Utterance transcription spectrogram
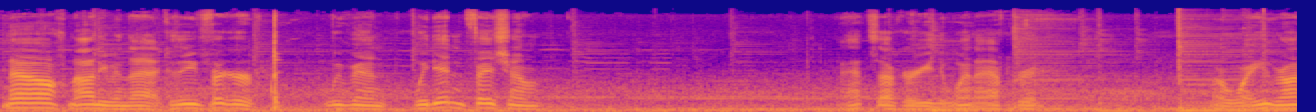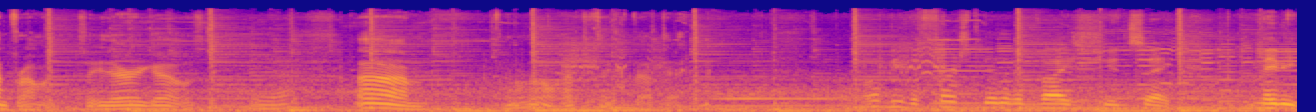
No, not even that. Because you figure we've been we didn't fish them. That sucker either went after it or well, he run from it. See, there he goes. Yeah. Um, I don't know. I have to think about that. What would be the first bit of advice you'd say? Maybe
